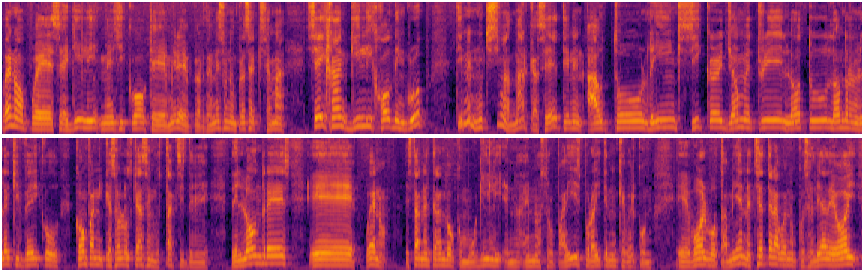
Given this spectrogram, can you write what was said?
Bueno, pues eh, Gili México, que mire, pertenece a una empresa que se llama Sheihan Gili Holding Group, tienen muchísimas marcas, ¿eh? Tienen Auto, Link, Seeker, Geometry, Lotus, London Electric Vehicle Company, que son los que hacen los taxis de, de Londres. Eh, bueno, están entrando como Gili en, nuestro país, por ahí tienen que ver con eh, Volvo también, etcétera. Bueno, pues el día de hoy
